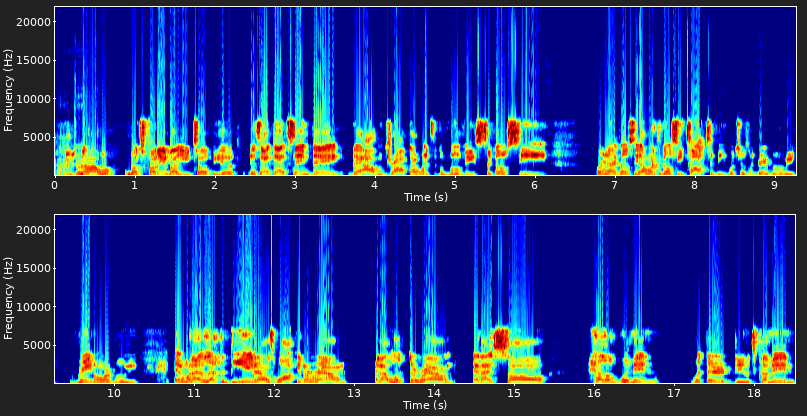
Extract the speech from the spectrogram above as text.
I enjoyed. Nah, wh- what's funny about Utopia is that that same day the album dropped, I went to the movies to go see. Where did I go see? I went to go see Talk to Me, which was a great movie, great horror movie. And when I left the theater, I was walking around and I looked around and I saw hella women with their dudes come in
